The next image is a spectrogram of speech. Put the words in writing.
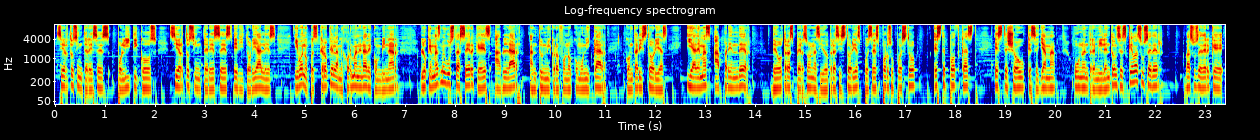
ciertos intereses políticos, ciertos intereses editoriales, y bueno, pues creo que la mejor manera de combinar lo que más me gusta hacer, que es hablar ante un micrófono, comunicar, contar historias y además aprender de otras personas y de otras historias, pues es por supuesto este podcast, este show que se llama Uno entre Mil. Entonces, ¿qué va a suceder? Va a suceder que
